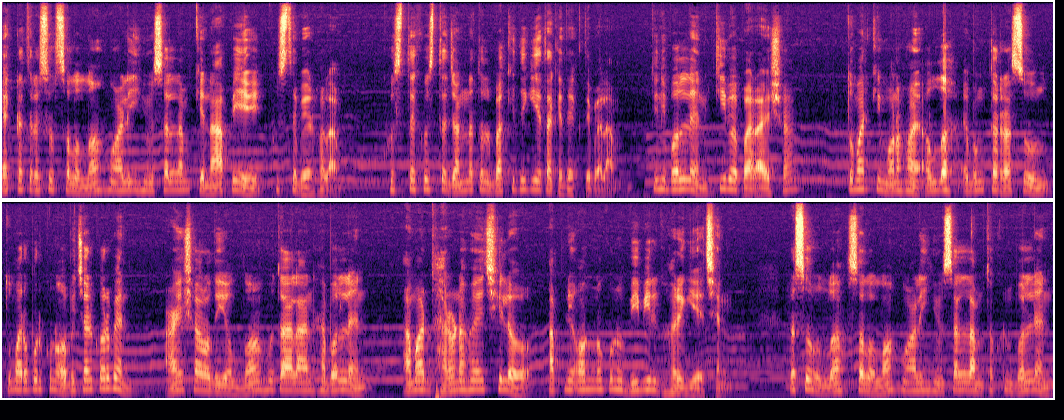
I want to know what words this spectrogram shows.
একটাতে রসুল সাল্লাহ আলী হিউসাল্লামকে না পেয়ে খুঁজতে বের হলাম। খুঁজতে খুঁজতে জান্নাতুল বাকিতে গিয়ে তাকে দেখতে পেলাম। তিনি বললেন, কি ব্যাপার আয়েশা? তোমার কি মনে হয় আল্লাহ এবং তার রাসুল তোমার উপর কোনো অবিচার করবেন? আয়েশা রদি আল্লাহ তালহা বললেন, আমার ধারণা হয়েছিল আপনি অন্য কোনো বিবির ঘরে গিয়েছেন। রসুল্লাহ সাল আলী হুসাল্লাম তখন বললেন,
